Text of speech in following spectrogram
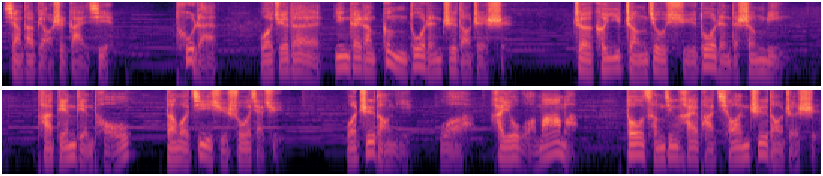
向他表示感谢。突然，我觉得应该让更多人知道这事，这可以拯救许多人的生命。他点点头，等我继续说下去。我知道你，我还有我妈妈，都曾经害怕乔恩知道这事，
